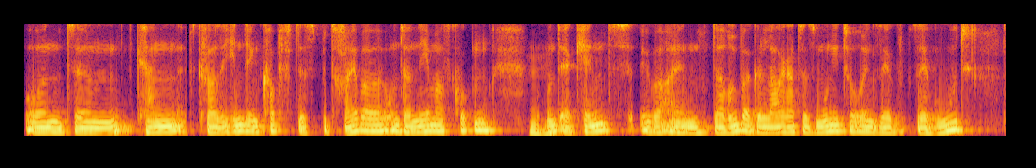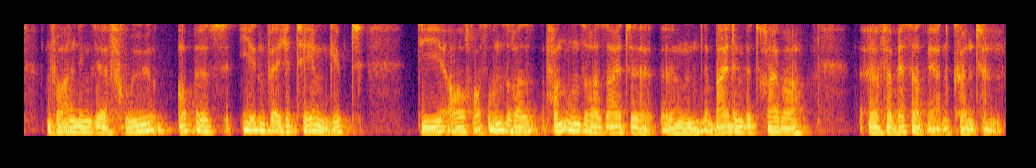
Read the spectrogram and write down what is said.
und ähm, kann quasi in den Kopf des Betreiberunternehmers gucken mhm. und erkennt über ein darüber gelagertes Monitoring sehr, sehr gut, und vor allen Dingen sehr früh, ob es irgendwelche Themen gibt, die auch aus unserer, von unserer Seite ähm, bei dem Betreiber äh, verbessert werden könnten.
